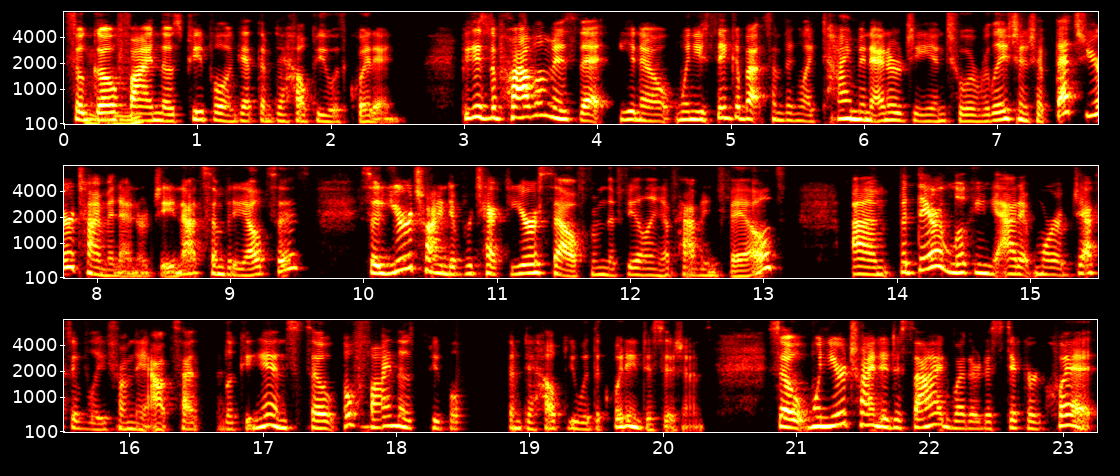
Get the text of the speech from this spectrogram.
So, mm-hmm. go find those people and get them to help you with quitting. Because the problem is that, you know, when you think about something like time and energy into a relationship, that's your time and energy, not somebody else's. So you're trying to protect yourself from the feeling of having failed. Um, but they're looking at it more objectively from the outside looking in. So go find those people them to help you with the quitting decisions. So when you're trying to decide whether to stick or quit,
